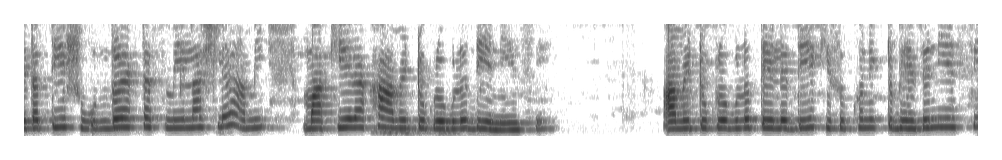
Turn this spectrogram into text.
এটা দিয়ে সুন্দর একটা স্মেল আসলে আমি মাখিয়ে রাখা আমের টুকরোগুলো দিয়ে নিয়েছি। আমের টুকরোগুলো তেলে দিয়ে কিছুক্ষণ একটু ভেজে নিয়েছি।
